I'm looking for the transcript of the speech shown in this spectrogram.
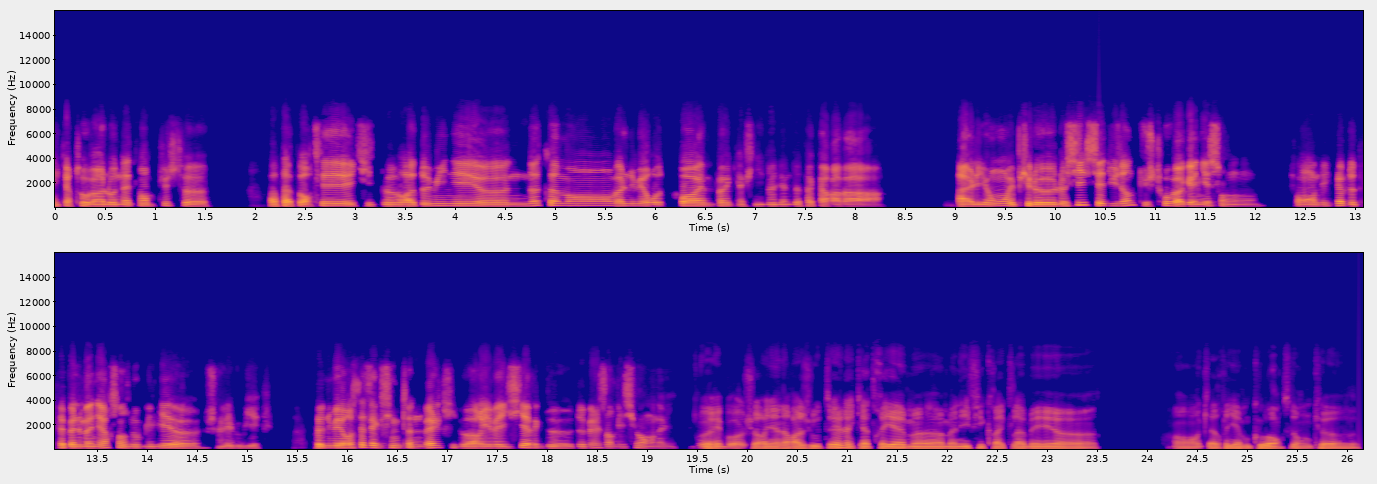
et qui retrouve un lot nettement plus euh, à sa portée et qui devra dominer euh, notamment bah, le numéro 3, Empire, qui a fini deuxième de Pacarava à, à Lyon. Et puis le, le 6, Séduisante, que je trouve a gagné son, son handicap de très belle manière, sans oublier, euh, j'allais l'oublier, le numéro 7, Lexington Bell, qui doit arriver ici avec de, de belles ambitions, à mon avis. Oui, bon, j'ai rien à rajouter. La quatrième, euh, magnifique réclamée euh, en quatrième course. Donc, euh,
